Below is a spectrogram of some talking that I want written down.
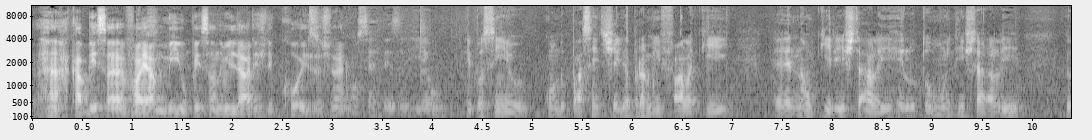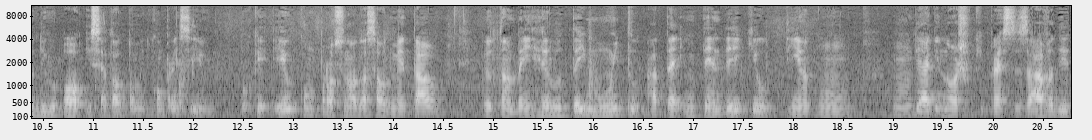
a cabeça vai a mil, pensando em milhares de coisas, né? Com certeza. E eu, tipo assim, eu, quando o paciente chega para mim e fala que é, não queria estar ali, relutou muito em estar ali, eu digo, ó, oh, isso é totalmente compreensível. Porque eu, como profissional da saúde mental, eu também relutei muito até entender que eu tinha um, um diagnóstico que precisava de,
